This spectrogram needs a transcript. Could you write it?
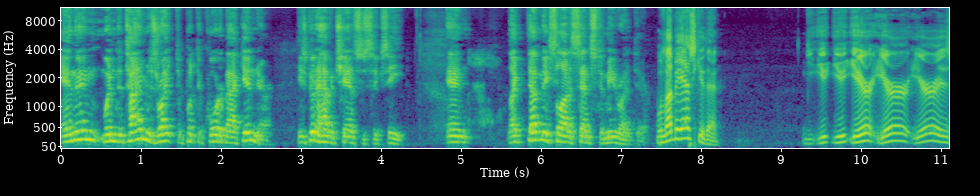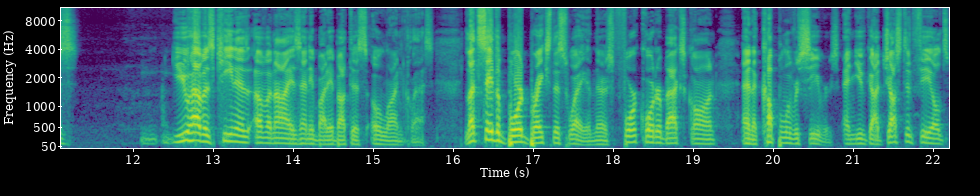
And then when the time is right to put the quarterback in there, he's going to have a chance to succeed. And like that makes a lot of sense to me right there. Well, let me ask you then. You you you're you're you're as you have as keen as, of an eye as anybody about this O line class. Let's say the board breaks this way and there's four quarterbacks gone and a couple of receivers, and you've got Justin Fields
